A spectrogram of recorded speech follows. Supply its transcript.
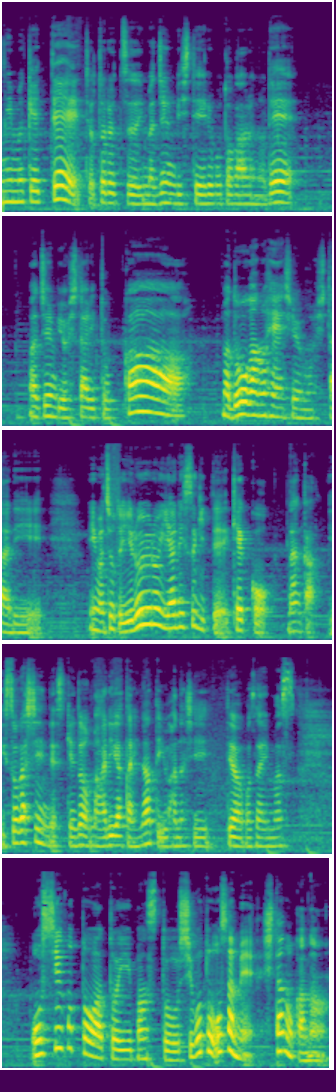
に向けてちょっとずつ今準備していることがあるので、まあ、準備をしたりとか、まあ、動画の編集もしたり今ちょっといろいろやりすぎて結構なんか忙しいんですけど、まあ、ありがたいなっていう話ではございます。お仕事はと言いますと仕事納めしたのかな？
